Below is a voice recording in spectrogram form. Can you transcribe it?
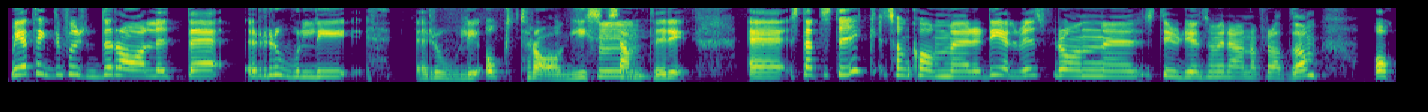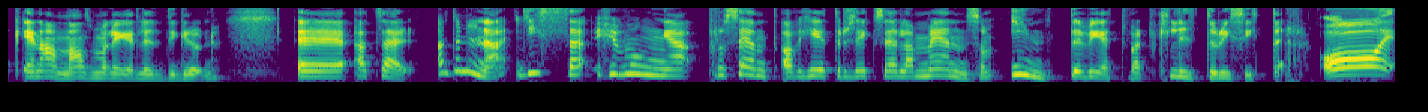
Men jag tänkte först dra lite rolig, rolig och tragisk Mm. samtidigt. Eh, statistik som kommer delvis från eh, studien som vi redan har pratat om och en annan som har legat lite till grund. Eh, att så här, Antonina, gissa hur många procent av heterosexuella män som inte vet vart klitoris sitter? Oj,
